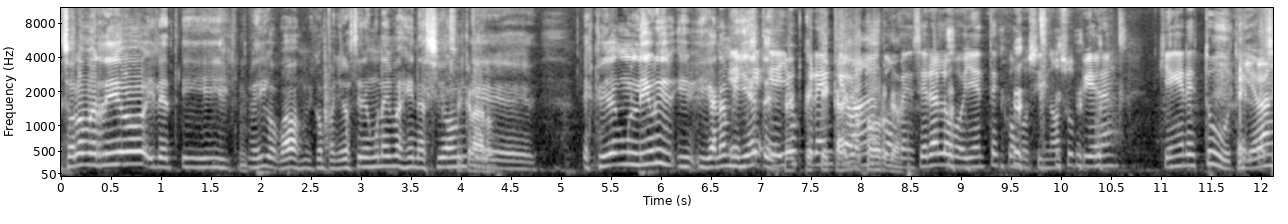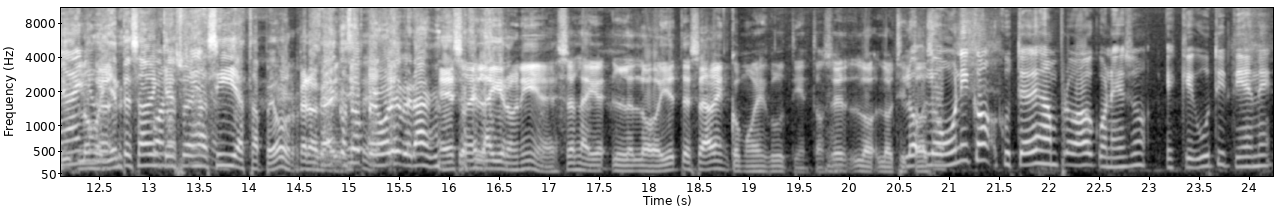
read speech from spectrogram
solo me río y, le- y me digo, wow, mis compañeros tienen una imaginación Sí, claro. que escriben un libro y, y- y ganan Es billetes. que ellos que creen que, van a convencer a los oyentes como si no supieran quién eres tú. Te El- llevan sí, años. los oyentes saben que eso es así y hasta peor. Pero Si hay que- cosas peores, verán. Eso es la ironía. Eso es la, los oyentes saben cómo es Guti. Entonces, lo, lo chistoso. Lo, lo único que ustedes han probado con eso es que Guti tiene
